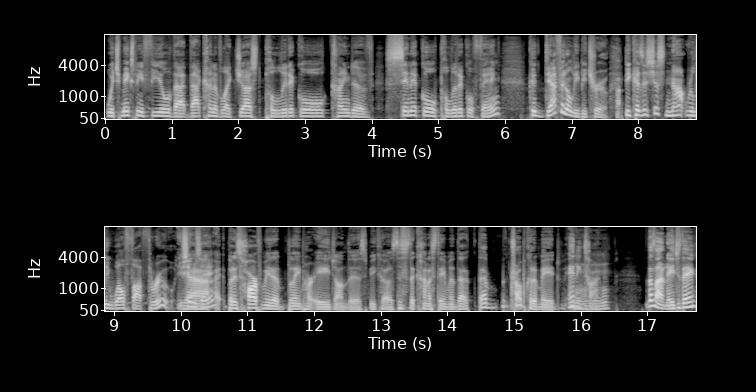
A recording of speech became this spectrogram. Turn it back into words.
which makes me feel that that kind of like just political, kind of cynical political thing could definitely be true because it's just not really well thought through. You see what I'm saying? I- but it's hard for me to blame her age on this because this is the kind of statement that, that Trump could have made anytime. Mm-hmm. That's not an age thing.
